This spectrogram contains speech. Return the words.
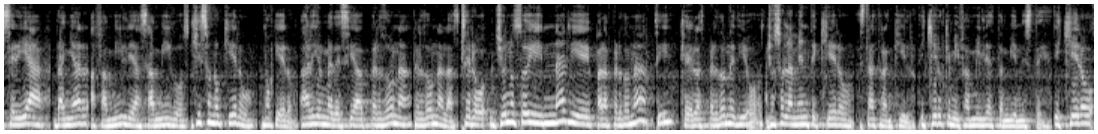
sería dañar a familias, amigos y eso no quiero, no quiero. Alguien me decía, perdona, perdónalas, pero yo no soy nadie para perdonar, ¿sí? Que las perdone Dios. Yo solamente quiero estar tranquilo y quiero que mi familia también esté. Y quiero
